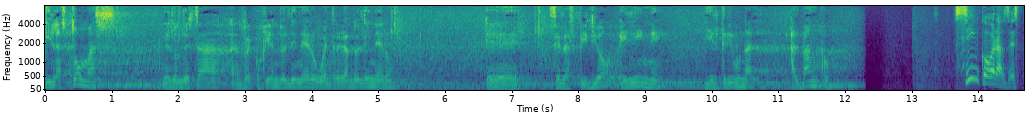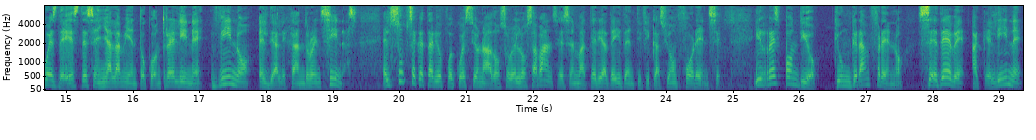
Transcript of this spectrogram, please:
Y las tomas de donde está recogiendo el dinero o entregando el dinero, eh, se las pidió el INE y el tribunal al banco. Cinco horas después de este señalamiento contra el INE, vino el de Alejandro Encinas. El subsecretario fue cuestionado sobre los avances en materia de identificación forense y respondió que un gran freno se debe a que el INE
